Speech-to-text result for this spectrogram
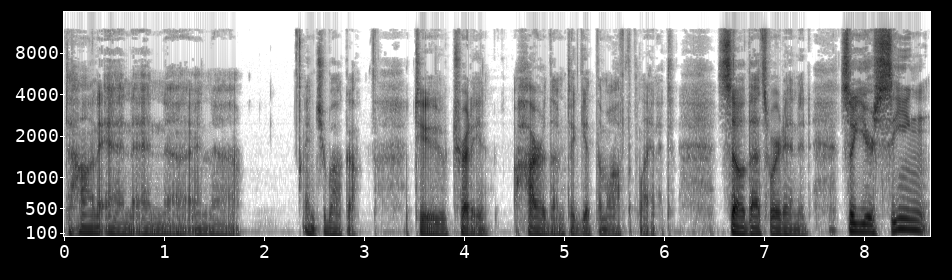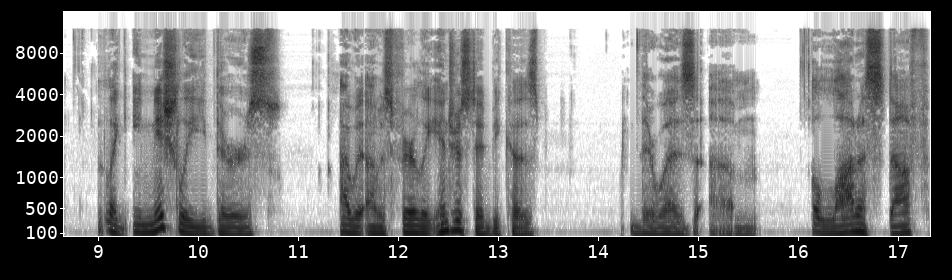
to Han and and uh, and uh, and Chewbacca to try to hire them to get them off the planet. So that's where it ended. So you're seeing like initially there's I, w- I was fairly interested because there was um, a lot of stuff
